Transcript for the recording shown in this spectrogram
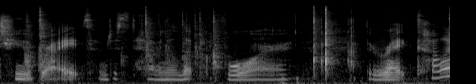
too bright. So I'm just having a look for the right color.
